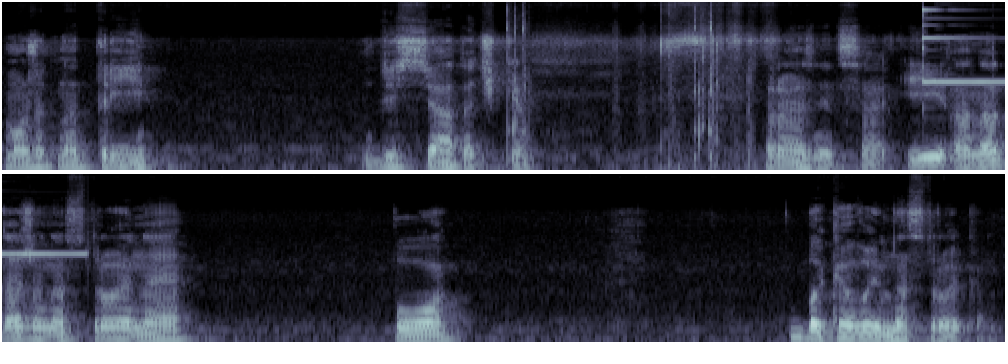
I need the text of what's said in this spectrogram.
может на три десяточки разница. И она даже настроенная по боковым настройкам.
